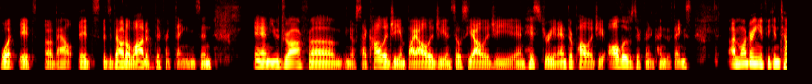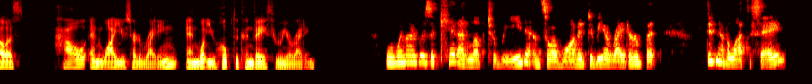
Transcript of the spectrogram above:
what it's about. It's, it's about a lot of different things. And, and you draw from, you know, psychology and biology and sociology and history and anthropology, all those different kinds of things. I'm wondering if you can tell us how and why you started writing and what you hope to convey through your writing. Well, when I was a kid, I loved to read. And so I wanted to be a writer, but didn't have a lot to say.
